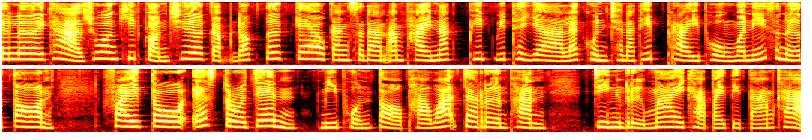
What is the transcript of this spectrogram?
กันเลยค่ะ ช่วงคิดก่อนเชื่อกับดรแก้วกังสดานอัมภัยนักพิษวิทยา และคุณชนะทิพย์ไพรพงศ์วันนี้เสนอตอน ไฟโตเอสโตรเจน มีผลต่อภาวะเจริญพันธุ์ จริงหรือไม่ค่ะไปติดตามค่ะ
